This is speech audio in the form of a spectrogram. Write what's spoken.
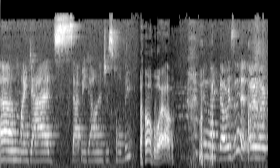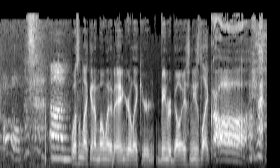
Um, my dad sat me down and just told me. Oh wow! and like that was it. I was like, oh. Um, Wasn't like in a moment of anger, like you're being rebellious, and he's like, oh.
